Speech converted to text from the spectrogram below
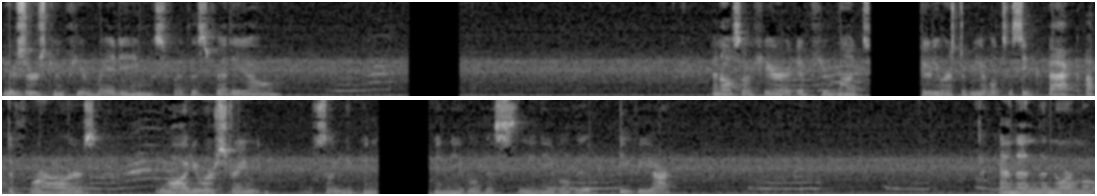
Users can view ratings for this video. And also here, if you want viewers to be able to seek back up to four hours while you are streaming. So you can enable this, enable the DVR. And then the normal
